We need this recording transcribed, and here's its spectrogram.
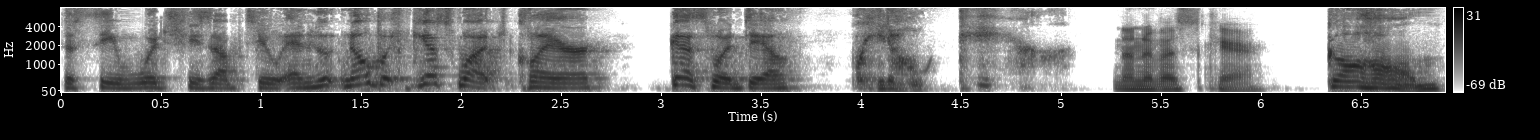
to see what she's up to. And who, no, but guess what, Clare? Guess what, Dale? We don't care. None of us care. Go home.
